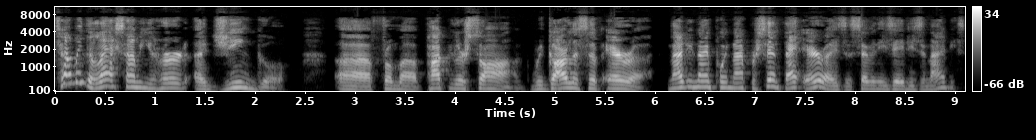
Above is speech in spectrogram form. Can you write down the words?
Tell me the last time you heard a jingle uh, from a popular song, regardless of era. 99.9% that era is the 70s, 80s, and 90s.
